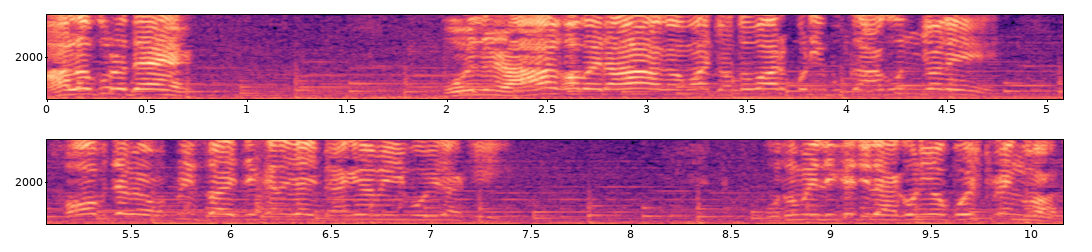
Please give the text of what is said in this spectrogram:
ভালো করে দেখ। বইলে রাগ হবে, রাগ। আমার যতবার পড়ি বুকে আগুন জ্বলে, সব জায়গায় অফিস হয়, যেখানে যাই ব্যাগে আমি এই বই রাখি। প্রথমে লিখেছিল অফ ওয়েস্ট বেঙ্গল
